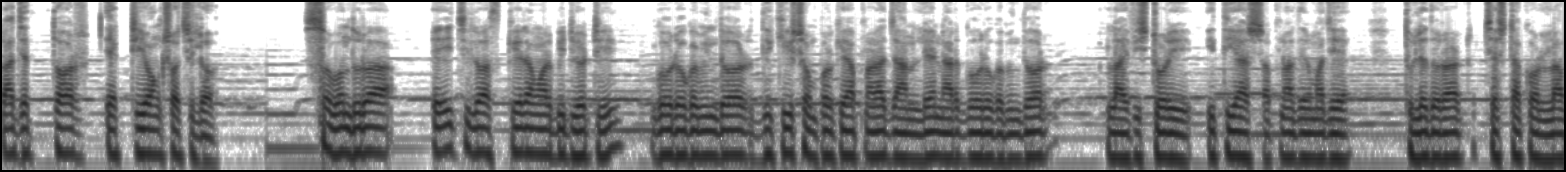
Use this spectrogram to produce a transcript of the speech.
রাজত্বর একটি অংশ ছিল। সো বন্ধুরা, এই ছিল আজকের আমার ভিডিওটি। গৌর গোবিন্দর দিঘি সম্পর্কে আপনারা জানলেন আর গৌর গোবিন্দর লাইফ স্টোরি, ইতিহাস আপনাদের মাঝে তুলে ধরার চেষ্টা করলাম।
